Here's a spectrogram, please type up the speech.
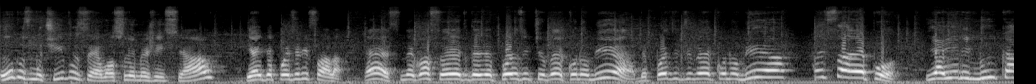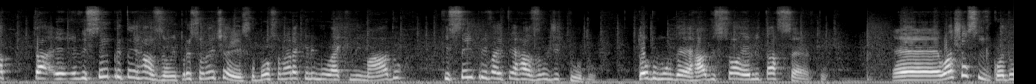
um dos motivos é o auxílio emergencial, e aí depois ele fala: É, esse negócio aí, depois a gente vê economia, depois a gente vê economia, é isso aí, pô. E aí ele nunca tá. Ele sempre tem razão. Impressionante é isso. O Bolsonaro é aquele moleque mimado que sempre vai ter razão de tudo. Todo mundo é errado e só ele tá certo. É, eu acho assim, quando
